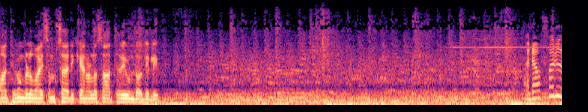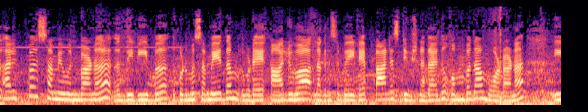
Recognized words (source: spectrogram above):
മാധ്യമങ്ങളുമായി സംസാരിക്കാനുള്ള സാധ്യതയുണ്ടോ ദിലീപ്? നൗഫൽ അല്പസമയം മുൻപാണ് ദിലീപ് കുടുംബസമേതം ഇവിടെ ആലുവ നഗരസഭയിലെ പാലസ് ഡിവിഷൻ അതായത് ഒമ്പതാം വാർഡാണ് ഈ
